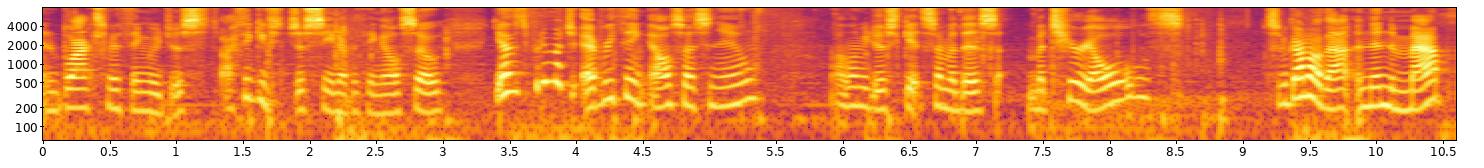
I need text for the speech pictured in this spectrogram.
And blacksmithing, we just, I think you've just seen everything else. So, yeah, that's pretty much everything else that's new. Uh, let me just get some of this materials. So we got all that, and then the map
